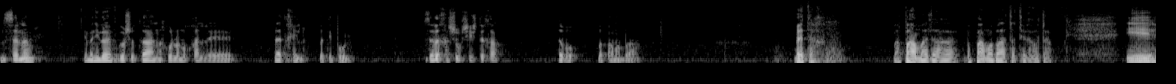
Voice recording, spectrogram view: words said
בסדר? אם אני לא אפגוש אותה, אנחנו לא נוכל אה, להתחיל בטיפול. בסדר? חשוב שאשתך תבוא בפעם הבאה. בטח. בפעם, הבאה, בפעם הבאה אתה תראה אותה. היא...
